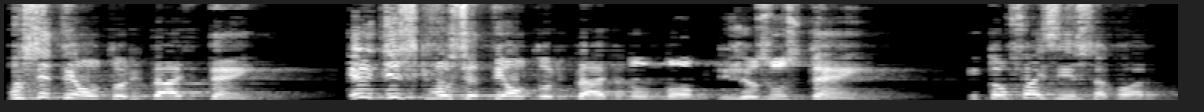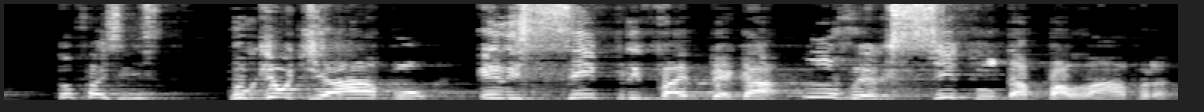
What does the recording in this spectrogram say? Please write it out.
Você tem autoridade? Tem. Ele disse que você tem autoridade no nome de Jesus? Tem. Então faz isso agora. Então faz isso. Porque o diabo, ele sempre vai pegar um versículo da palavra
